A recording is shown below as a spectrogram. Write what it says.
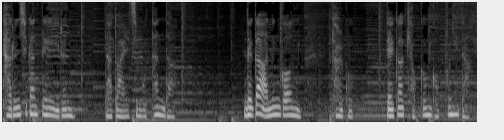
다른 시간대의 일은 나도 알지 못한다. 내가 아는 건 결국 내가 겪은 것 뿐이다.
